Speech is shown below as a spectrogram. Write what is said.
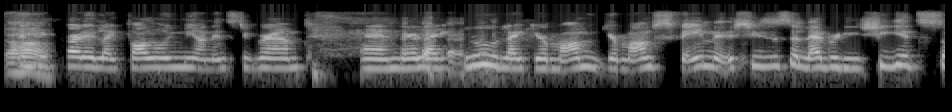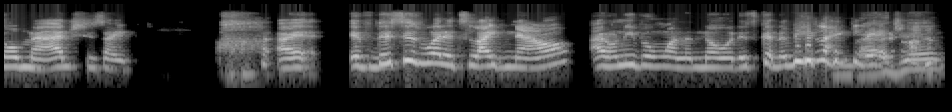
uh-huh. and they started like following me on instagram and they're like dude like your mom your mom's famous she's a celebrity she gets so mad she's like I if this is what it's like now, I don't even want to know what it's gonna be like Imagine. later.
